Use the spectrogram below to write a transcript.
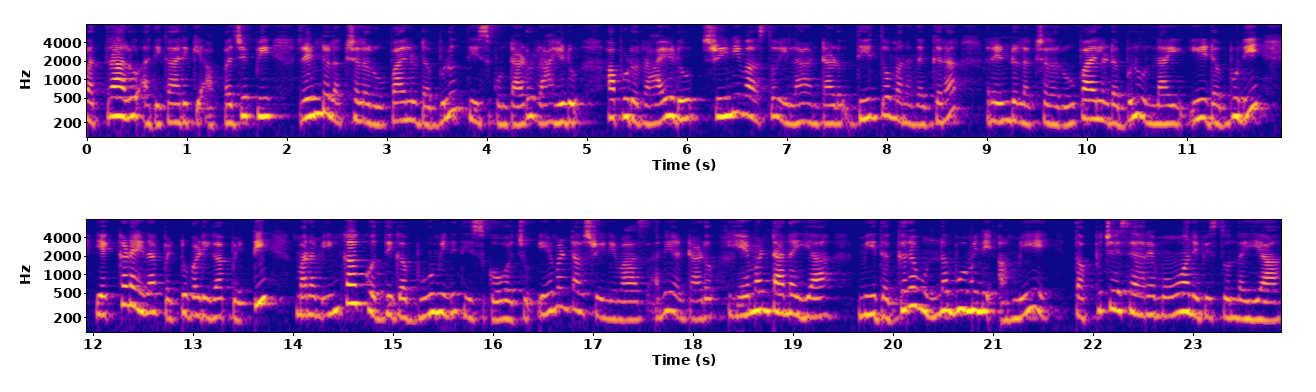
పత్రాలు అధికారికి అప్పజెప్పి రెండు లక్షల రూపాయలు డబ్బులు తీసుకుంటాడు రాయుడు. అప్పుడు రాయుడు శ్రీనివాస్తో ఇలా అంటాడు. దీంతో మన దగ్గర రెండు లక్షల రూపాయల డబ్బులు ఉన్నాయి. ఈ డబ్బుని ఎక్కడైనా పెట్టుబడిగా పెట్టి మనం ఇంకా కొద్దిగా భూమిని తీసుకోవచ్చు. ఏమంటావు శ్రీనివాస్? అని అంటాడు. ఏమంటానయ్యా? మీ దగ్గర ఉన్న భూమిని అమ్మి తప్పు చేశారేమో అనిపిస్తుందయ్యా.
